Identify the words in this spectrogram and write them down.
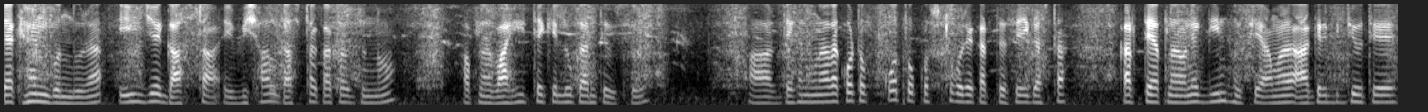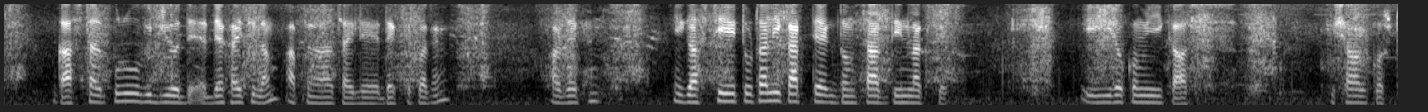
দেখেন বন্ধুরা, এই যে গাছটা, এই বিশাল গাছটা কাটার জন্য আপনার বাহির থেকে লোক আনতে হয়েছে আর দেখেন ওনারা কত কত কষ্ট করে কাটতেছে এই গাছটা। কাটতে আপনার অনেক দিন হয়েছে আমার আগের ভিডিওতে গাছটার পুরো ভিডিও দেখাইছিলাম, আপনারা চাইলে দেখতে পারেন। আর দেখেন, এই গাছটি টোটালি কাটতে একদম চার দিন লাগছে। এই রকমই গাছ বিশাল কষ্ট।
